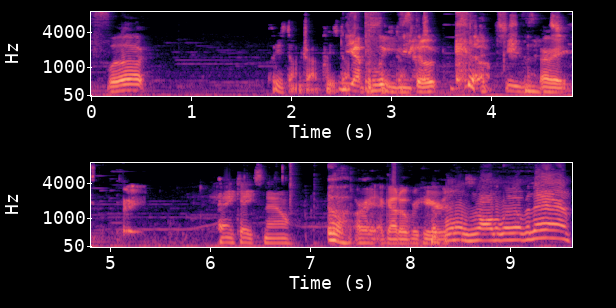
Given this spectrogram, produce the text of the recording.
Fuck. Please don't drop. Please don't. Yeah, please don't. God, oh, Jesus. All right. Pancakes now. Ugh, all right, I got over here. The here. bowls are all the way over there.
